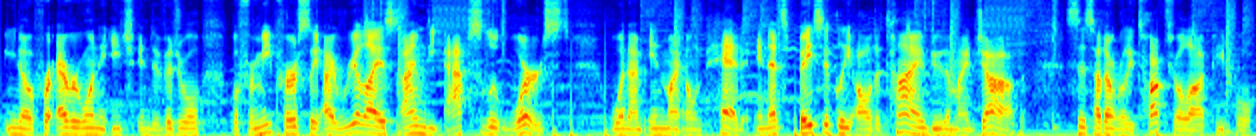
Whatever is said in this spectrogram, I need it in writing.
you know, for everyone and each individual, but for me personally I realized I'm the absolute worst when I'm in my own head and that's basically all the time due to my job since I don't really talk to a lot of people.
